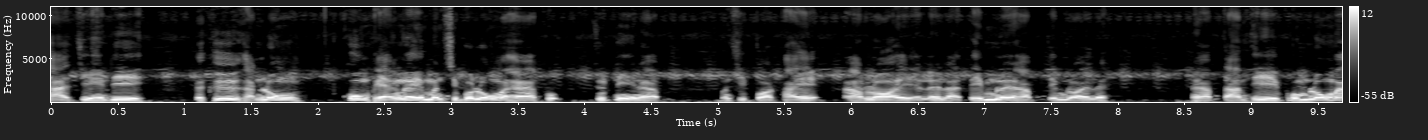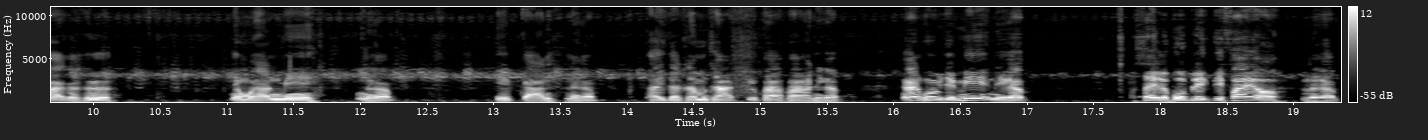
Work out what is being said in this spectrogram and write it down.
ถ้าจีเห็นดีก็คือขันลงโค้งแผงเลยมันสิบ่ลงมาหาจุดนี้นะครับมันสิปลอดภัยเอาลอยเลยล่ะเต็มเลยครับ เต็มร้อยเลยนะครับ ตามที่ผมลงมากก็คือ ยังไม่ทันมีนะครับ เหตุการณ์นะครับไทยจากธรรมชาติคือผ่าพานี่ครับงานผมจะมีนี่ครับใส่ระบบเล็กที่ไฟเอานะครับ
